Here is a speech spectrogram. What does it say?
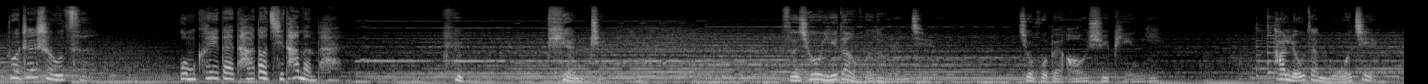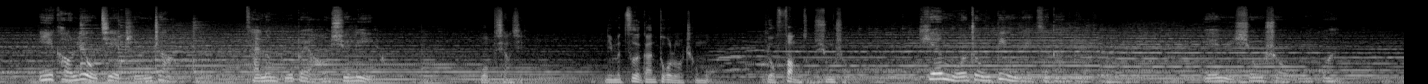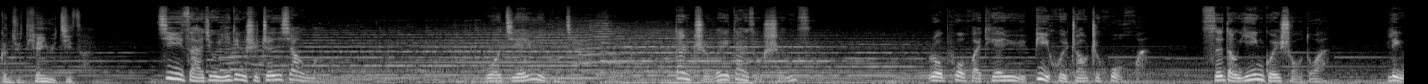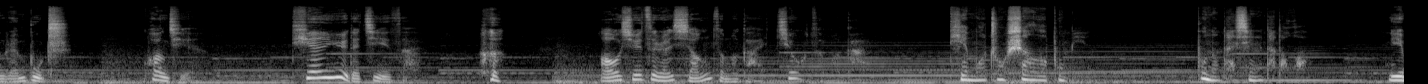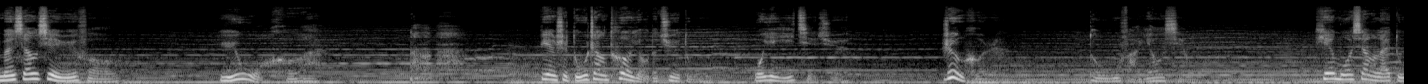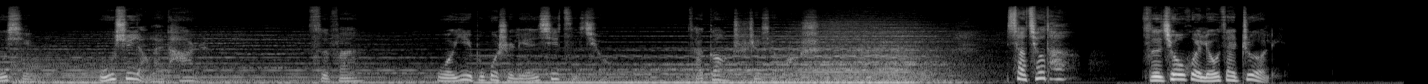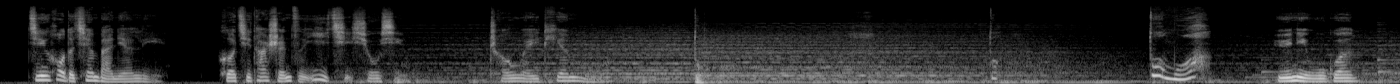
若真是如此，我们可以带他到其他门派。哼，偏执！子秋一旦回到人界，就会被敖须平抑。他留在魔界，依靠六界屏障，才能不被敖须利用。我不相信，你们自甘堕落成魔，又放纵凶手。天魔众并未自甘堕落，也与凶兽无关。根据天域记载，记载就一定是真相吗？我劫狱不假，但只为带走神子。若破坏天域，必会招致祸患。此等阴诡手段。令人不齿，况且天域的记载，哼，敖须自然想怎么改就怎么改。天魔众善恶不明，不能太信任他的话。你们相信与否，与我何安？便是毒瘴特有的剧毒，我也已解决，任何人都无法要挟我。天魔向来独行，无需仰赖他人。此番，我亦不过是怜惜子秋，才告知这些往事。小秋他，子秋会留在这里。今后的千百年里，和其他神子一起修行，成为天魔。堕堕堕魔，与你无关。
